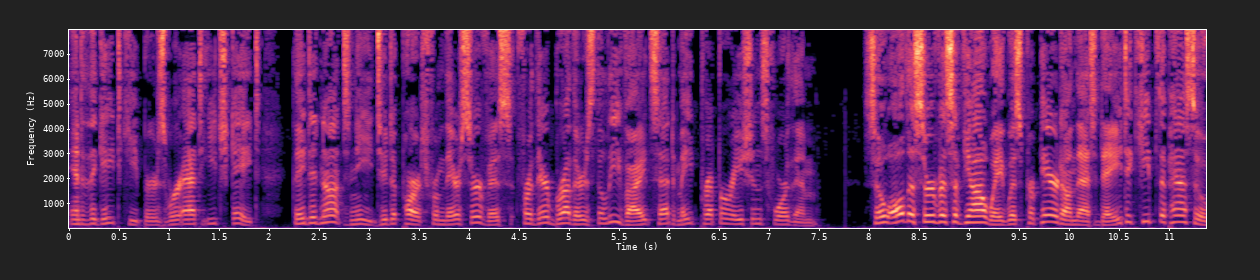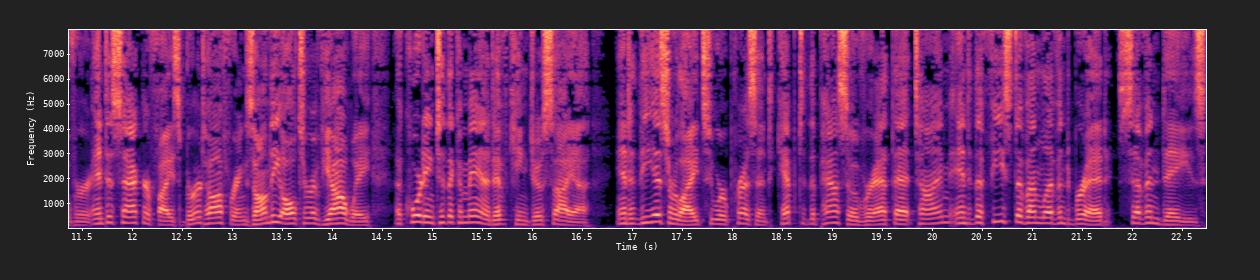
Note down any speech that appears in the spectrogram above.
And the gatekeepers were at each gate. They did not need to depart from their service, for their brothers the Levites had made preparations for them. So all the service of Yahweh was prepared on that day to keep the Passover and to sacrifice burnt offerings on the altar of Yahweh, according to the command of King Josiah. And the Israelites who were present kept the Passover at that time and the feast of unleavened bread seven days.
